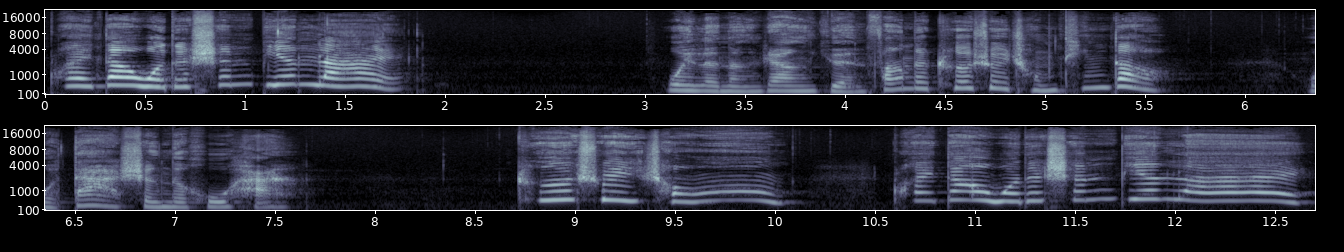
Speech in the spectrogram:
快到我的身边来！为了能让远方的瞌睡虫听到，我大声的呼喊：“瞌睡虫！”快到我的身边来！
